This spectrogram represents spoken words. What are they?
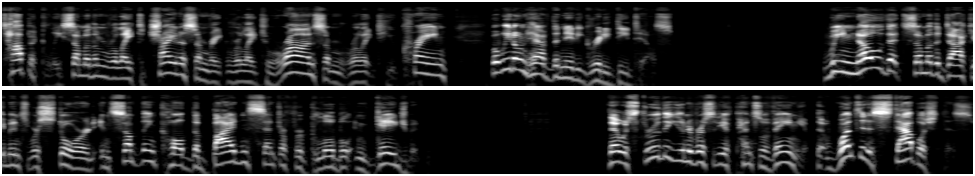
topically. Some of them relate to China, some relate to Iran, some relate to Ukraine, but we don't have the nitty gritty details. We know that some of the documents were stored in something called the Biden Center for Global Engagement. That was through the University of Pennsylvania that once it established this,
